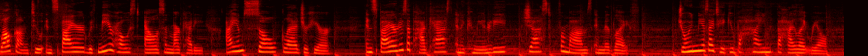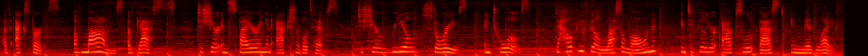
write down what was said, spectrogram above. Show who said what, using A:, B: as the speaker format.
A: Welcome to Inspired with me, your host, Allison Marketti. I am so glad you're here. Inspired is a podcast and a community just for moms in midlife. Join me as I take you behind the highlight reel of experts, of moms, of guests to share inspiring and actionable tips, to share real stories and tools to help you feel less alone and to feel your absolute best in midlife.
